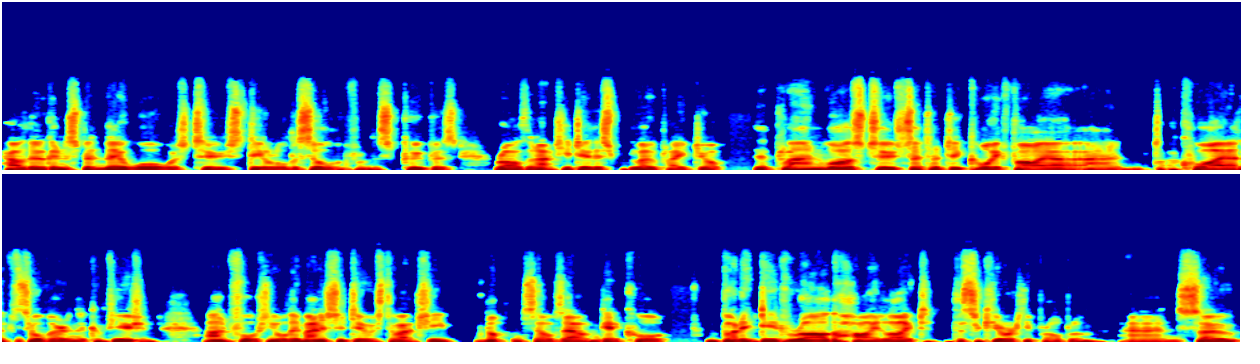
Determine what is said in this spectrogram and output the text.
how they were going to spend their war was to steal all the silver from the Coopers rather than actually do this low paid job. The plan was to set a decoy fire and acquire the silver in the confusion. Unfortunately, all they managed to do was to actually knock themselves out and get caught. But it did rather highlight the security problem. And so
